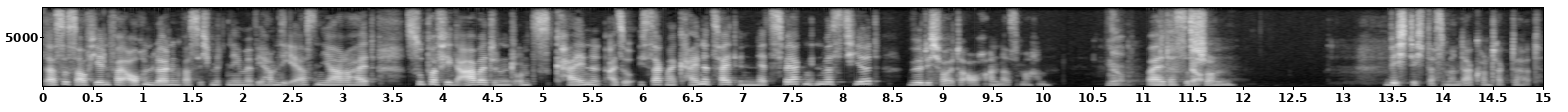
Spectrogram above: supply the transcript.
das ist auf jeden Fall auch ein Learning, was ich mitnehme. Wir haben die ersten Jahre halt super viel gearbeitet und uns keine, also ich sag mal, keine Zeit in Netzwerken investiert, würde ich heute auch anders machen. Ja. Weil das ist ja. schon wichtig, dass man da Kontakte hat.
